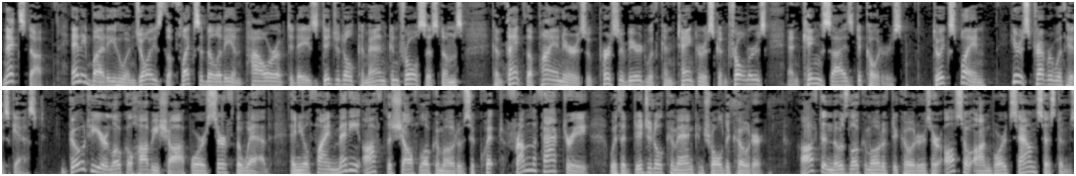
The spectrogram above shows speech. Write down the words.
Next up, anybody who enjoys the flexibility and power of today's digital command control systems can thank the pioneers who persevered with cantankerous controllers and king size decoders. To explain, here's Trevor with his guest. Go to your local hobby shop or surf the web, and you'll find many off the shelf locomotives equipped from the factory with a digital command control decoder. Often, those locomotive decoders are also onboard sound systems.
